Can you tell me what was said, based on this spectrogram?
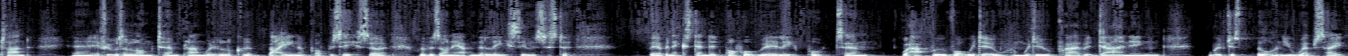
plan. Uh, if it was a long term plan, we'd look at buying a property. So with us only having the lease, it was just a bit of an extended pop up, really. But um, we're happy with what we do, and we do private dining, and we've just built a new website.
